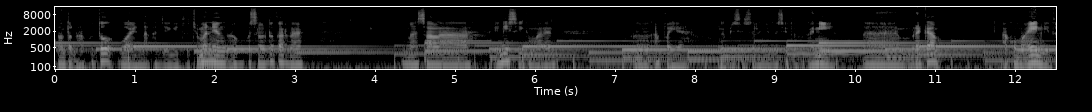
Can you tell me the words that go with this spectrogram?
nonton aku tuh wah enak aja gitu cuman yang aku kesel tuh karena masalah ini sih kemarin eh, apa ya nggak bisa sering juga sih tuh Ah, ini eh, mereka aku main gitu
